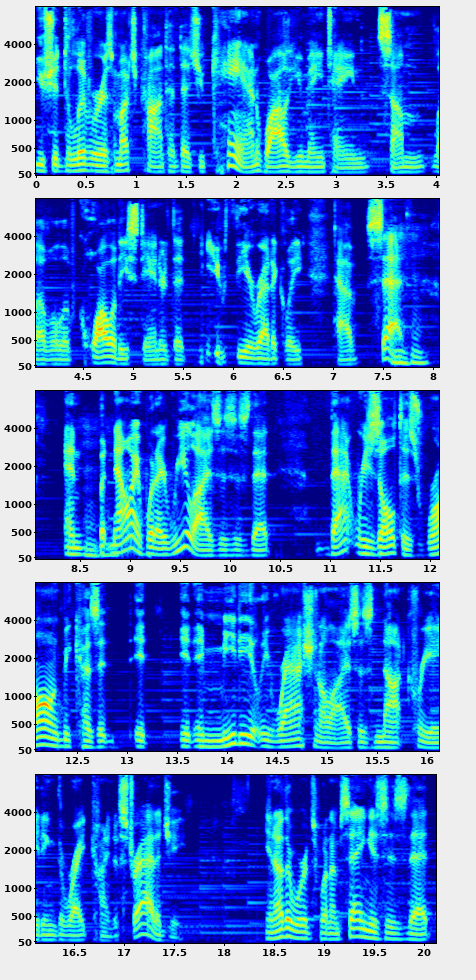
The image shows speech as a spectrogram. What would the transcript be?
you should deliver as much content as you can while you maintain some level of quality standard that you theoretically have set. Mhm. And but Mhm. now I what I realize is is that that result is wrong because it it it immediately rationalizes not creating the right kind of strategy. In other words, what I'm saying is is that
